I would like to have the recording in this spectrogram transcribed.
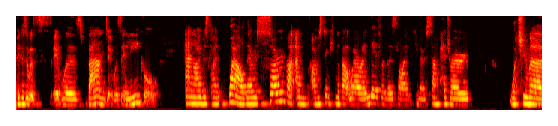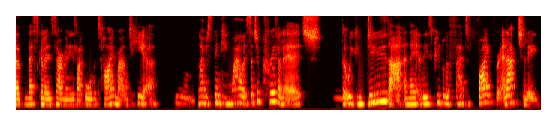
because it was it was banned it was illegal. And i was like wow there is so much and i was thinking about where i live and there's like you know san pedro wachuma mescaline ceremonies like all the time around here. Mm. and i was thinking wow it's such a privilege that we can do that and they these people have had to fight for it. And actually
